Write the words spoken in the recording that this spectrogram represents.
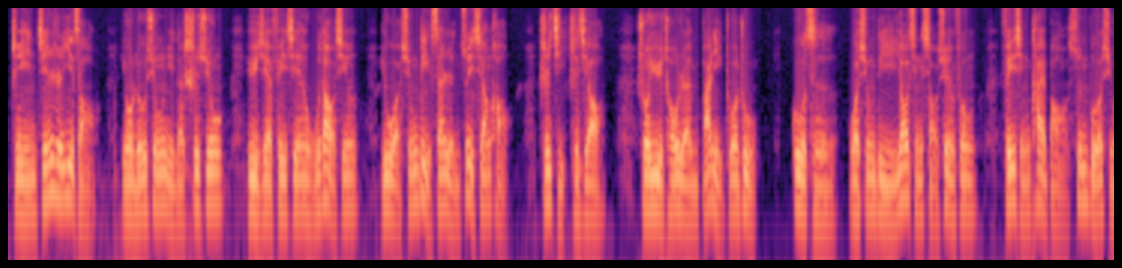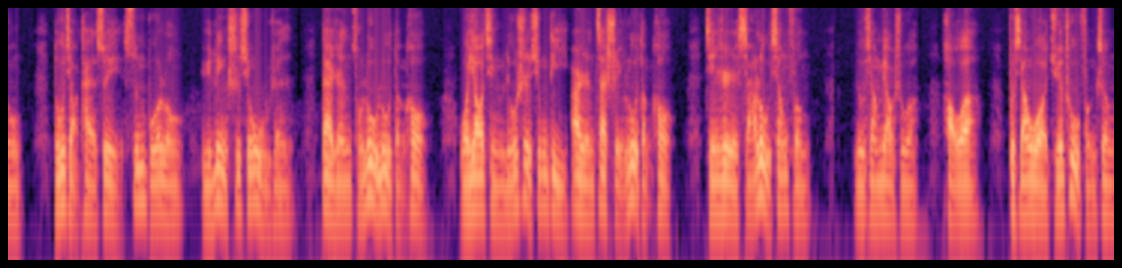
只因今日一早。”有刘兄，你的师兄玉界飞仙吴道星与我兄弟三人最相好，知己之交。说欲仇人把你捉住，故此我兄弟邀请小旋风、飞行太保孙伯雄、独角太岁孙伯龙与令师兄五人，带人从陆路等候。我邀请刘氏兄弟二人在水路等候，今日狭路相逢。刘香庙说：“好啊，不想我绝处逢生。”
